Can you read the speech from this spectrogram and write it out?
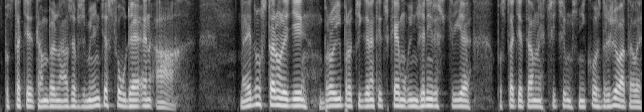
v podstatě tam byl název Změňte svou DNA. Na jednu stranu lidi brojí proti genetickému inženýrství a v podstatě tam nechci tím nikoho zdržovat, ale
